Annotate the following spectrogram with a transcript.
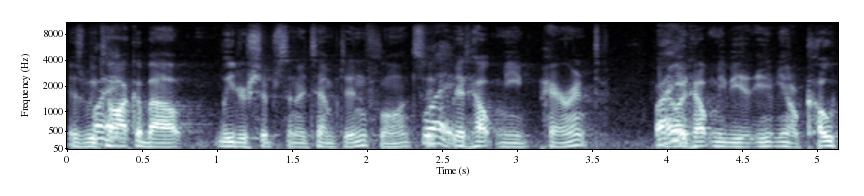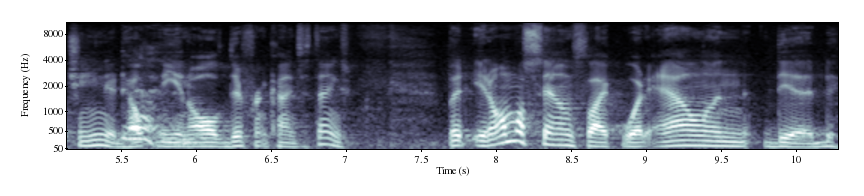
as we Right. talk about leadership's an attempt to influence, it- Right. it, helped me parent. You know, Right. it helped me be, you know, coaching. It helped Yeah. me in all different kinds of things. But it almost sounds like what Alan did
